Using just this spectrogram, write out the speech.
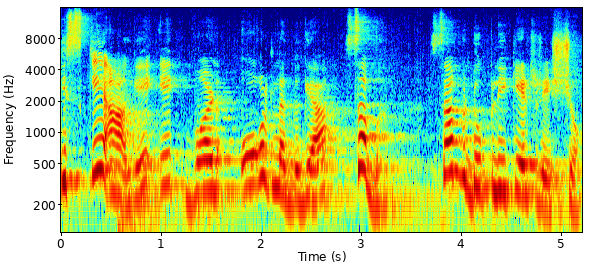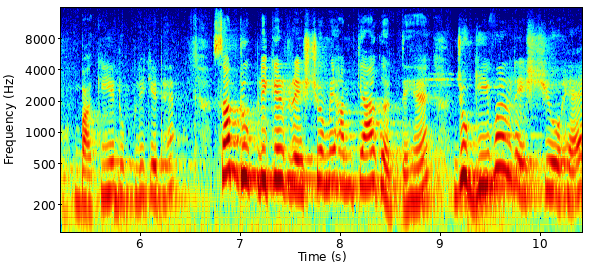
इसके आगे एक वर्ड और लग गया सब सब डुप्लीकेट रेशियो बाकी ये डुप्लीकेट है। सब डुप्लीकेट रेशियो में हम क्या करते हैं? जो गिवन रेशियो है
